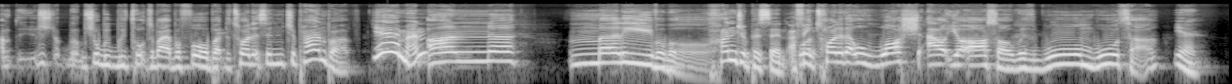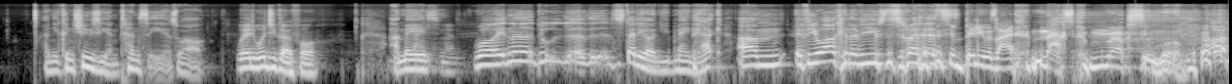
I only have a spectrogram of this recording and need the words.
I'm, just, I'm sure we, we've talked about it before, but the toilets in Japan, bruv. yeah, man, unbelievable. hundred percent. I Well, a think, toilet that will wash out your arsehole with warm water, yeah. And you can choose the intensity as well. Where would you go for? I mean, Maximum. well, no, uh, steady on you, maniac. Um, if you are going to use the toilets, Billy was like, Max, maximum. I'm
